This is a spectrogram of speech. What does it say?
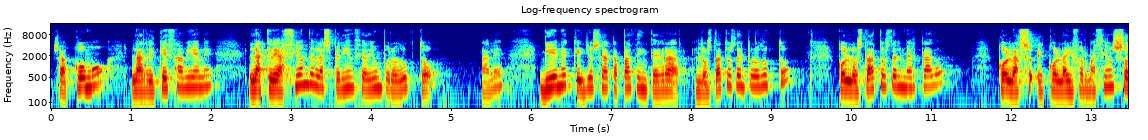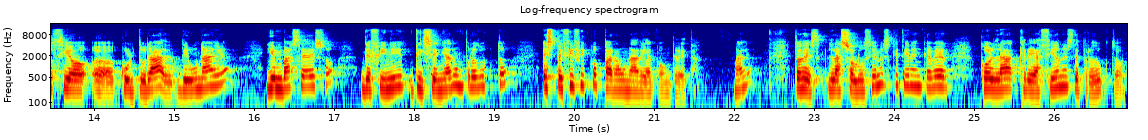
o sea, cómo la riqueza viene, la creación de la experiencia de un producto, ¿vale? Viene que yo sea capaz de integrar los datos del producto con los datos del mercado, con la, eh, con la información sociocultural de un área y en base a eso definir, diseñar un producto específico para un área concreta. ¿Vale? Entonces, las soluciones que tienen que ver con las creaciones de producto,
